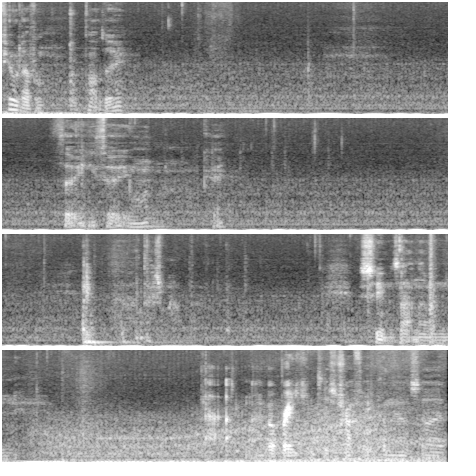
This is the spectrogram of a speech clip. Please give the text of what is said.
Fuel level. That'll do. 30, 31. Soon as that knowing. Nah, I've got to break into this traffic on the outside.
